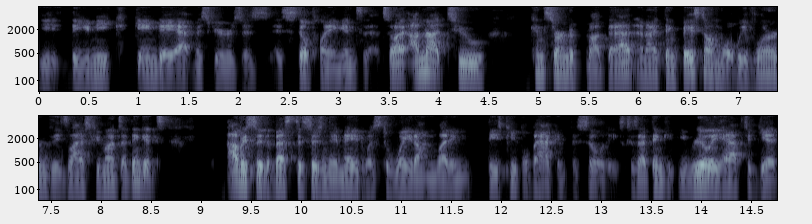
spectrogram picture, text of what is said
the unique game day atmospheres is is still playing into that. So I, i'm not too concerned about that. And I think based on what we've learned these last few months, I think it's obviously the best decision they made was to wait on letting these people back in facilities because I think you really have to get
